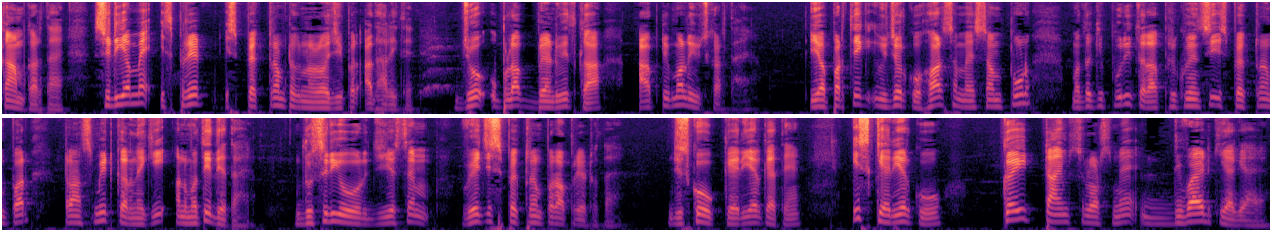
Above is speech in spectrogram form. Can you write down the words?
काम करता है। सी में स्प्रेड स्पेक्ट्रम टेक्नोलॉजी पर आधारित है, जो उपलब्ध बैंडविथ का ऑप्टिमल यूज़ करता है। यह प्रत्येक यूज़र को हर समय संपूर्ण मतलब कि पूरी तरह फ्रीक्वेंसी स्पेक्ट्रम पर ट्रांसमिट करने की अनुमति देता है। दूसरी ओर जीएसएम वेज स्पेक्ट्रम पर ऑपरेट होता है, जिसको कैरियर कहते हैं। इस कैरियर को कई टाइम स्लॉट्स में डिवाइड किया गया है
